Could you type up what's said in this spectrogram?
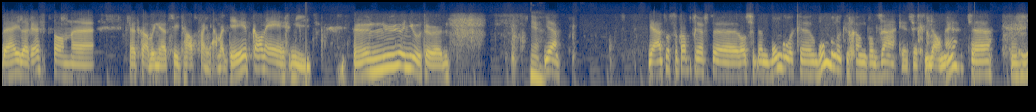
de hele rest van eh, het kabinet zoiets had van... ja, maar dit kan echt niet. Nu een U-turn. ja. Ja. Ja, het was wat dat betreft eh, was het een wonderlijke, wonderlijke gang van zaken, zegt hij dan. Hè? Het, eh, Mhm.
